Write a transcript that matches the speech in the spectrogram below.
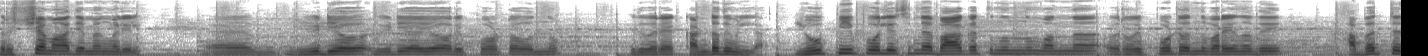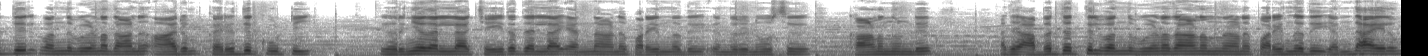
ദൃശ്യമാധ്യമങ്ങളിൽ വീഡിയോ വീഡിയോയോ റിപ്പോർട്ടോ ഒന്നും ഇതുവരെ കണ്ടതുമില്ല. യു പി പോലീസിന്റെ ഭാഗത്തു നിന്നും വന്ന ഒരു റിപ്പോർട്ട് എന്ന് പറയുന്നത് അബദ്ധത്തിൽ വന്ന് വീണതാണ് ആരും കരുതിക്കൂട്ടി എറിഞ്ഞതല്ല ചെയ്തതല്ല എന്നാണ് പറയുന്നത് എന്നൊരു ന്യൂസ് കാണുന്നുണ്ട്. അത് അബദ്ധത്തിൽ വന്ന് വീണതാണെന്നാണ് പറയുന്നത്. എന്തായാലും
